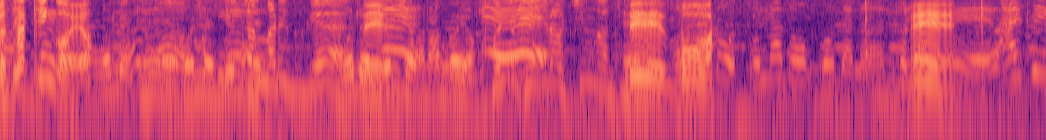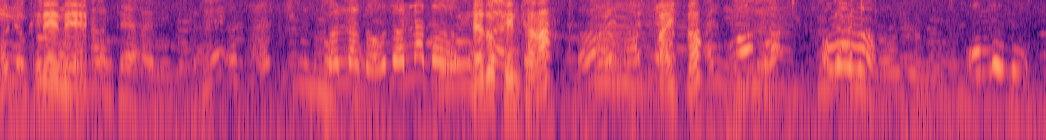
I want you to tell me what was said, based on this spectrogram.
이거 삭힌 거예요? 원래 예, 원래 냄새 말이 그게. 원래 네. 냄새가 난 거요. 번역해주라고 친구한테. 네네 먹어봐. 전라도 전라도 거잖아. 전라도. 네. 알지? 번역해 네네. 사람이니까. 친구도 전라도 전라도. 야너 괜찮아? 맛있어? 어머 어머 어머.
